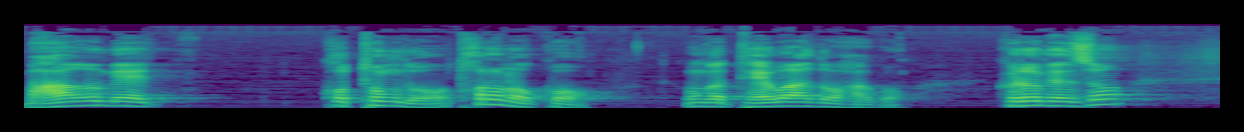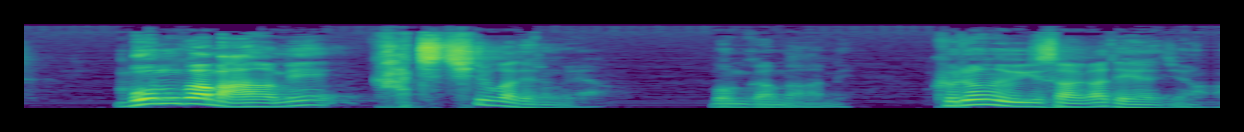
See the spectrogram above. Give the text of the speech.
마음의 고통도 털어놓고 뭔가 대화도 하고 그러면서 몸과 마음이 같이 치료가 되는 거예요. 몸과 마음이. 그런 의사가 돼야죠.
